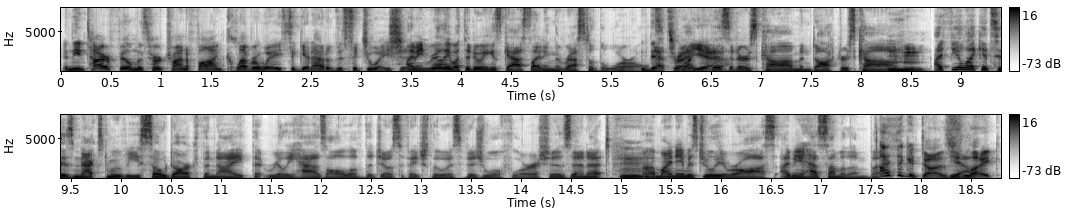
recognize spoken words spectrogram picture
And the entire film is her trying to find clever ways to get out of this situation. I mean, really, what they're doing is gaslighting the rest of the world. That's right, Like, yeah. Visitors come and doctors come. I feel like it's his next movie, So Dark the Night, that really has all of the Joseph H. Lewis visual flourishes in it. Uh, My name is Julia Ross. I mean, it has some of them, but I think it does. Yeah. Like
